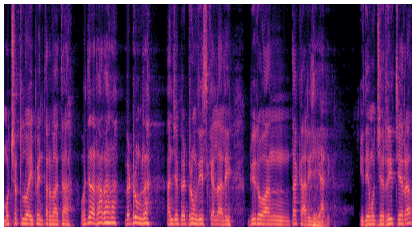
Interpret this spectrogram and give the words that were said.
ముచ్చట్లు అయిపోయిన తర్వాత వదిన రా రా రా బెడ్రూమ్ రా అని చెప్పి బెడ్రూమ్ తీసుకెళ్ళాలి. బీరో అంతా ఖాళీ చేయాలి. ఇదేమో జర్రీ చీర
